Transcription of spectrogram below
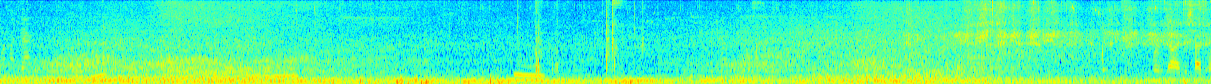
One like that. Swear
